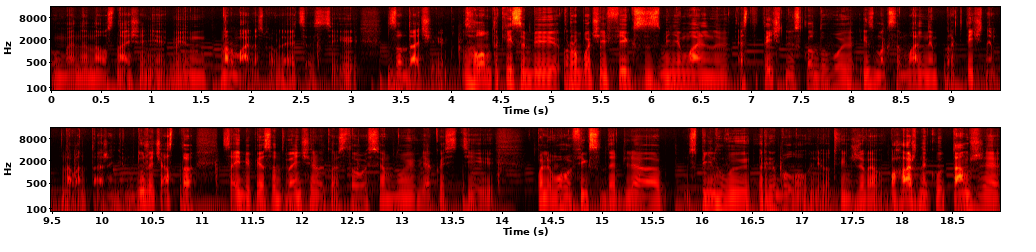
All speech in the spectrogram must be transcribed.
у мене на оснащенні, він нормально справляється з цією задачею. Загалом такий собі робочий фікс з мінімальною естетичною складовою і з максимальним практичним навантаженням. Дуже часто цей BPS Adventure використовувався мною в якості польового фіксида для спінінгової риболовлі. От він живе в багажнику. Там же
